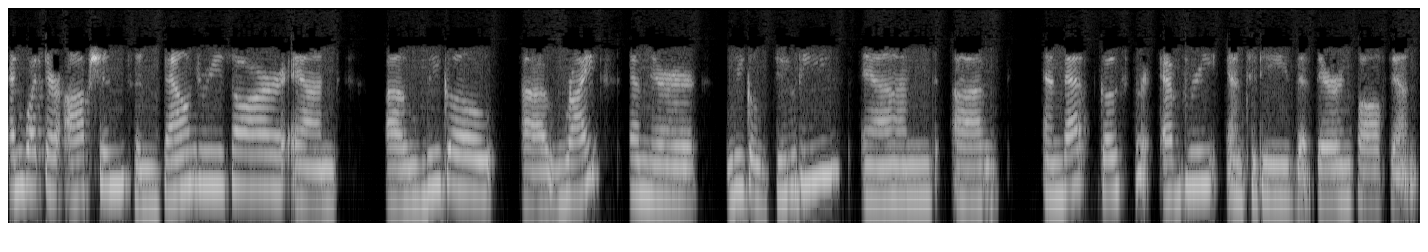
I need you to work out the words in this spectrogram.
and what their options and boundaries are, and uh, legal uh, rights and their legal duties and um, and that goes for every entity that they're involved in.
